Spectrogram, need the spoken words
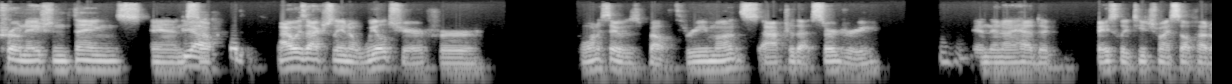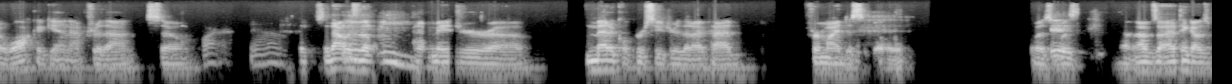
pronation things. And yeah. so I was actually in a wheelchair for, I want to say it was about three months after that surgery. Mm-hmm. And then I had to basically teach myself how to walk again after that. So, yeah. so that was the mm-hmm. major uh, medical procedure that I've had for my disability. was was I was I think I was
